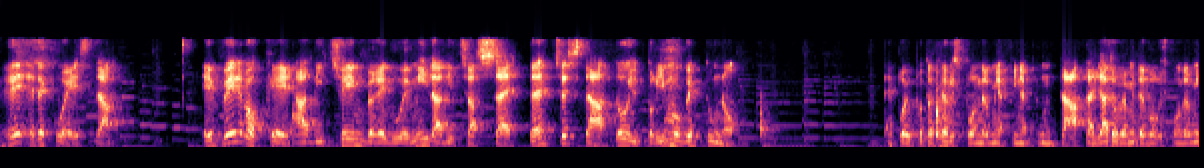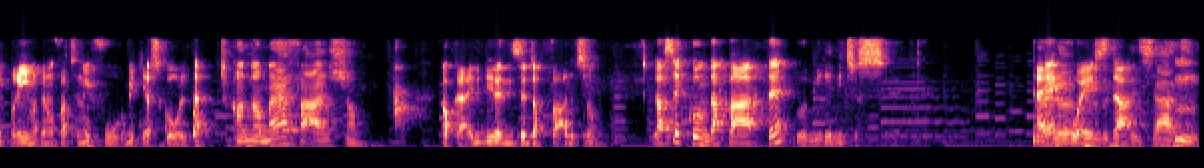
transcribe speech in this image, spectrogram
E- ed è questa. È vero che a dicembre 2017 c'è stato il primo Get to Know. E poi potete rispondermi a fine puntata. Gli altri ovviamente devono rispondermi prima, che non facciano i furbi, chi ascolta. Secondo me è falso. Ok, il dire dice già falso. La seconda parte 2017. è Quello- questa. Mm.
